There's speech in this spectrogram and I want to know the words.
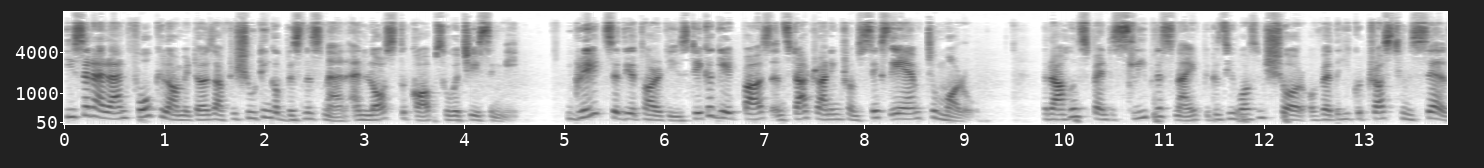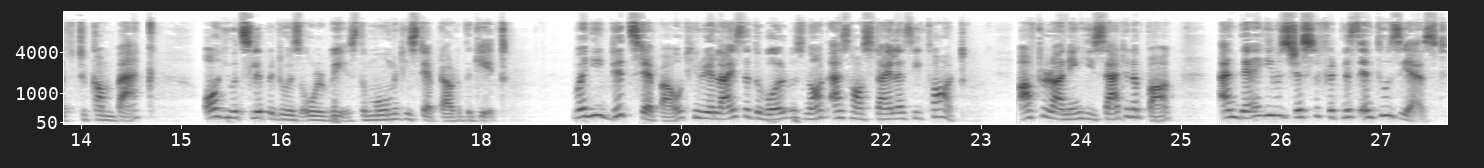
he said, I ran four kilometers after shooting a businessman and lost the cops who were chasing me. Great, said the authorities. Take a gate pass and start running from 6 a.m. tomorrow. Rahul spent a sleepless night because he wasn't sure of whether he could trust himself to come back or he would slip into his old ways the moment he stepped out of the gate. When he did step out, he realized that the world was not as hostile as he thought. After running, he sat in a park, and there he was just a fitness enthusiast,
